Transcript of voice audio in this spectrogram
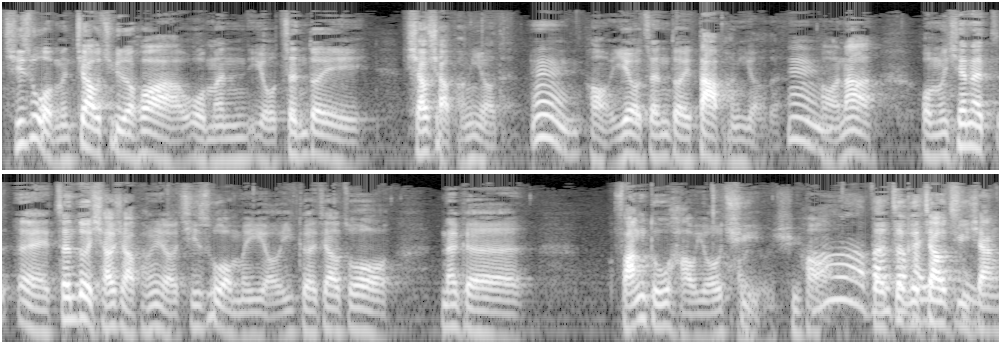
其实我们教具的话，我们有针对小小朋友的，嗯，好，也有针对大朋友的，嗯，哦，那。我们现在呃，针对小小朋友，其实我们有一个叫做那个防毒好游具，哦，的这个教具箱，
